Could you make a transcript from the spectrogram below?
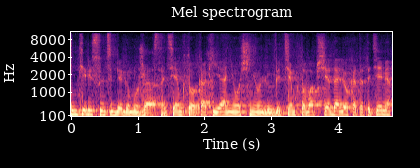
интересуется бегом ужасно, тем, кто, как я, не очень его любит, тем, кто вообще далек от этой темы,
